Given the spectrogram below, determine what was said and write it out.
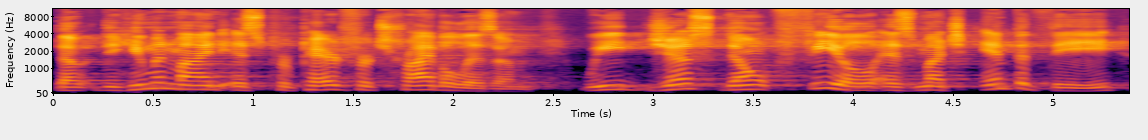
The, the human mind is prepared for tribalism. We just don't feel as much empathy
